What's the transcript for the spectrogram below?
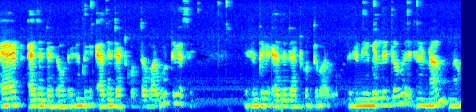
অ্যাড এজেন্ট অ্যাকাউন্ট এখান থেকে এজেন্ট অ্যাড করতে পারব, ঠিক আছে? এখান থেকে এজেন্ট অ্যাড করতে পারব। এখানে ইমেল দিতে হবে, এখানে নাম নাম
